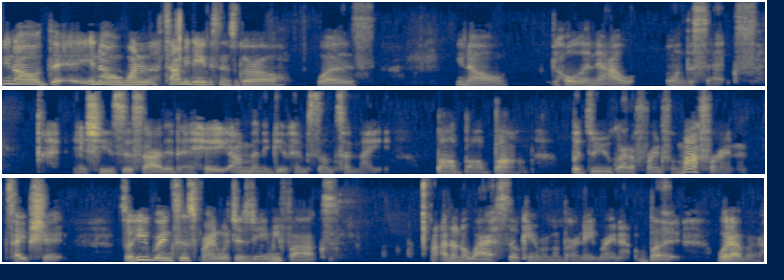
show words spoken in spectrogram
you know, the you know, one Tommy Davidson's girl was, you know, holding out on the sex. And she's decided that, hey, I'm gonna give him some tonight. Bomb, bomb, bomb. But do you got a friend for my friend? Type shit. So he brings his friend, which is Jamie Foxx. I don't know why I still can't remember her name right now, but whatever.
